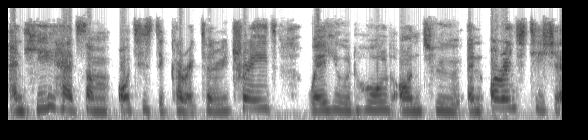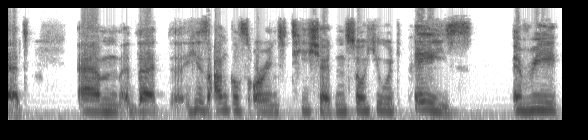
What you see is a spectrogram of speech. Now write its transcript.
And he had some autistic character traits where he would hold on to an orange T-shirt, um, that his uncle's orange T-shirt, and so he would pace every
